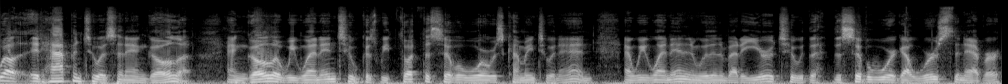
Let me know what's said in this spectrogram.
Well, it happened to us in Angola. Angola, we went into because we thought the civil war was coming to an end, and we went in, and within about a year or two, the, the civil war got worse than ever.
